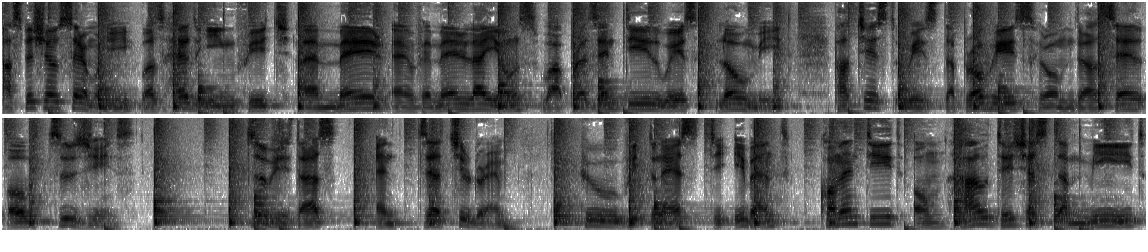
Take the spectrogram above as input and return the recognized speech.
A special ceremony was held in which a male and female lions were presented with raw meat purchased with the profits from the sale of zoo jeans. Zoo visitors and their children who witnessed the event commented on how delicious the meat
